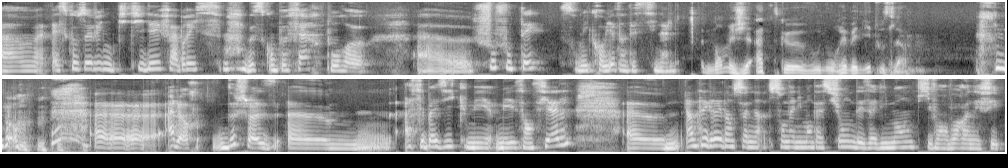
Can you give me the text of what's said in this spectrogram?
Euh, Est-ce que vous avez une petite idée, Fabrice, de ce qu'on peut faire pour euh, chouchouter son microbiote intestinal? Non, mais j'ai hâte que vous nous révéliez tout cela. bon. Euh, alors, deux choses euh, assez basiques mais, mais essentielles. Euh, intégrer dans son, alimentation des aliments qui vont avoir un effet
